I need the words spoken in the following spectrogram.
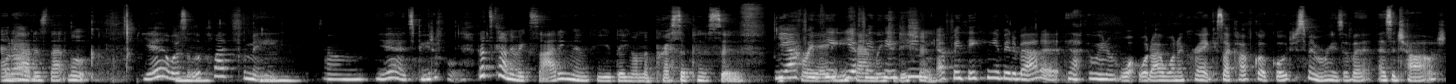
and what how I- does that look? Yeah, what does it look like for me? Um, yeah, it's beautiful. That's kind of exciting then for you being on the precipice of Yeah, I've been, creating think, yeah, I've been family thinking. tradition. I've been thinking a bit about it. Like, I mean, what what I want to create because like I've got gorgeous memories of it as a child.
